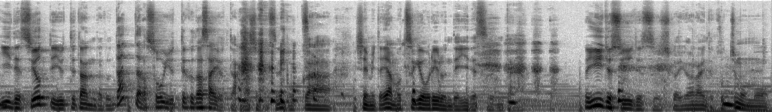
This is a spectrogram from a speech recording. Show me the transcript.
いいですよって言ってたんだと、うん、だったらそう言ってくださいよって話なんですね 僕からしてみたら「いやもう次降りるんでいいです」みたいな「いいですいいです」しか言わないんでこっちもも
